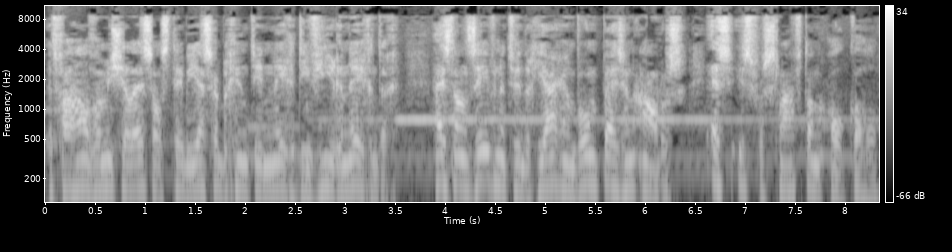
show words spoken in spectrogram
Het verhaal van Michel S. als TBS'er begint in 1994. Hij is dan 27 jaar en woont bij zijn ouders. S. is verslaafd aan alcohol.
